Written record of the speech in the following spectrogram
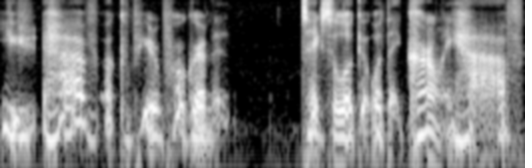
you have a computer program that takes a look at what they currently have,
